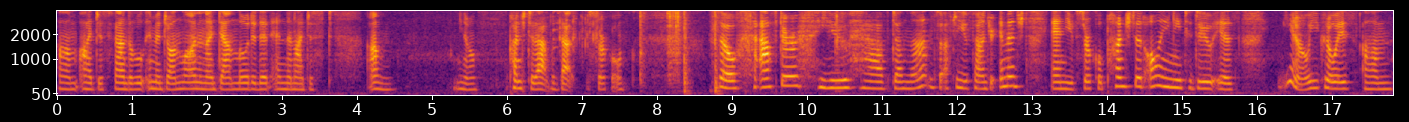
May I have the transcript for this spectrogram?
Um, I just found a little image online and I downloaded it and then I just, um, you know, punched it out with that circle. So after you have done that, so after you found your image and you've circle punched it, all you need to do is, you know, you could always um,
